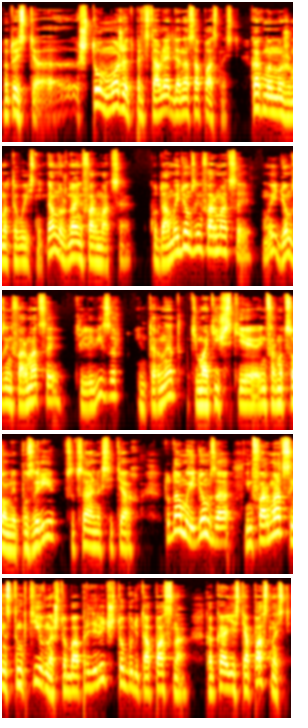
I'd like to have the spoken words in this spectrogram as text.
ну то есть, а, что может представлять для нас опасность. Как мы можем это выяснить? Нам нужна информация. Куда мы идем за информацией? Мы идем за информацией. Телевизор, интернет, тематические информационные пузыри в социальных сетях. Туда мы идем за информацией инстинктивно, чтобы определить, что будет опасно, какая есть опасность,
